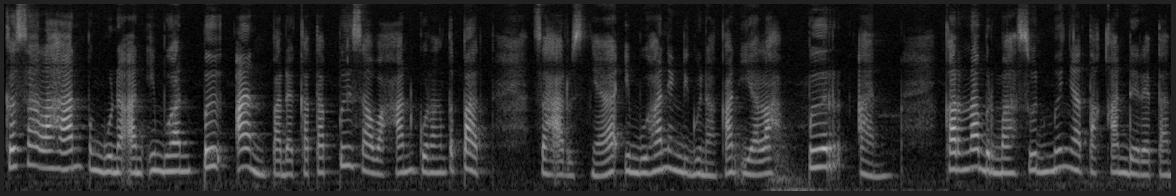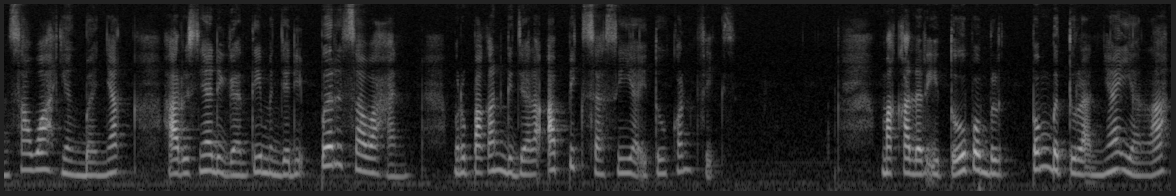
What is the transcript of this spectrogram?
Kesalahan penggunaan imbuhan pean pada kata pesawahan kurang tepat. Seharusnya imbuhan yang digunakan ialah peran karena bermaksud menyatakan deretan sawah yang banyak harusnya diganti menjadi persawahan, merupakan gejala apiksasi yaitu konfiks. Maka dari itu pembetulannya ialah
